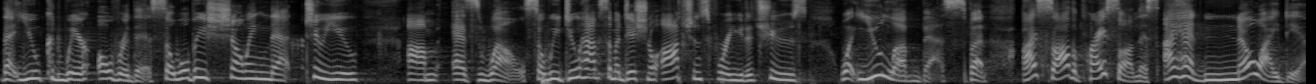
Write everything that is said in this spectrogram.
that you could wear over this. So we'll be showing that to you um, as well. So we do have some additional options for you to choose what you love best. But I saw the price on this. I had no idea.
